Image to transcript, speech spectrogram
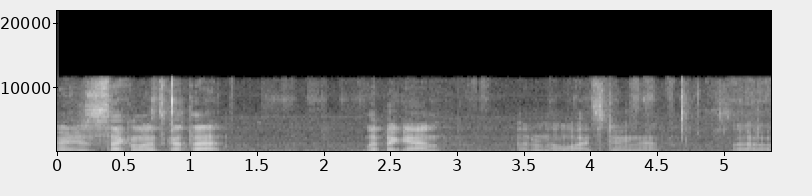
Alright, here's the second one. It's got that lip again. I don't know why it's doing that. So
